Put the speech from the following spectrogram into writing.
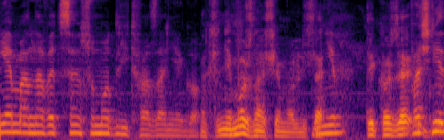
nie ma nawet sensu modlitwa za niego. Znaczy nie można się modlić, tak? Nie, tylko że Właśnie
